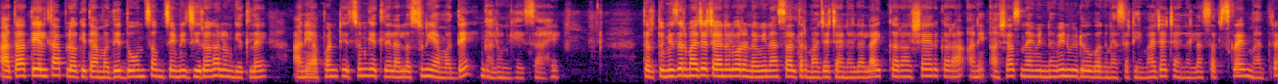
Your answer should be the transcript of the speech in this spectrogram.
आता तेल तापलं की त्यामध्ये दोन चमचे मी जिरं घालून घेतलं आहे आणि आपण ठेचून घेतलेला लसूण यामध्ये घालून घ्यायचा आहे. तर तुम्ही जर माझ्या चॅनलवर नवीन असाल तर माझ्या चॅनलला लाईक करा शेअर करा आणि अशाच नवीन नवीन व्हिडिओ बघण्यासाठी माझ्या चॅनलला सबस्क्राईब मात्र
